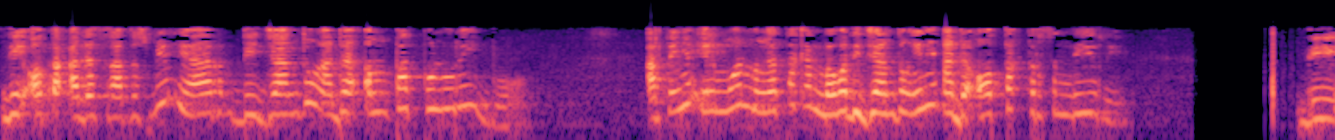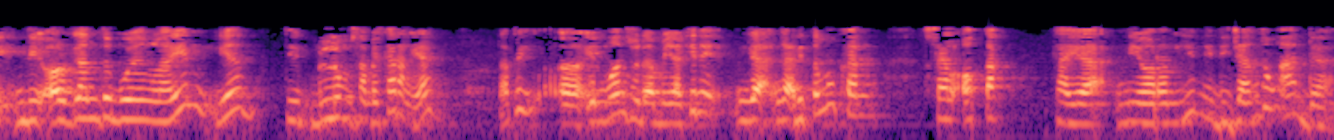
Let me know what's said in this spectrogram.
di otak ada 100 miliar, di jantung ada 40 ribu. Artinya ilmuwan mengatakan bahwa di jantung ini ada otak tersendiri. Di, di organ tubuh yang lain, ya di, belum sampai sekarang ya. Tapi uh, ilmuwan sudah meyakini nggak nggak ditemukan sel otak kayak neuron ini di jantung ada.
